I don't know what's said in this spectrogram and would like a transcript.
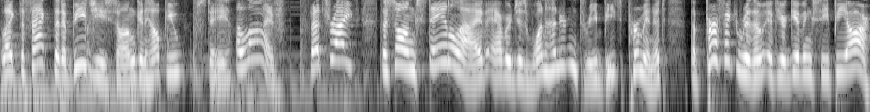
like the fact that a Bee Gees song can help you stay alive. That's right. The song Stayin' Alive averages 103 beats per minute, the perfect rhythm if you're giving CPR.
